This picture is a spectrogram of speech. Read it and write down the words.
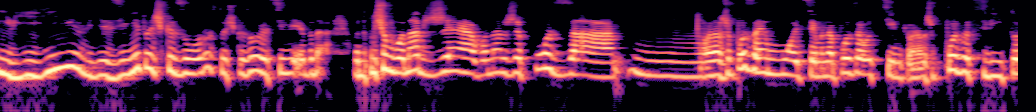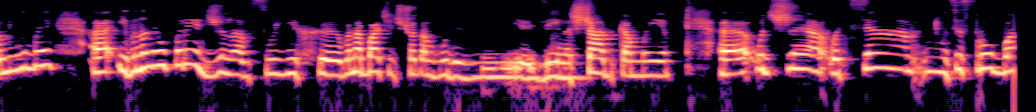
І в її, з її точки зору, з точки зору цієї, вона, причому вона вже, вона вже поза, вона вже поза емоціями, вона поза оцінками, вона вже поза світом, ніби. І вона не упереджена в своїх, е, вона бачить, що там буде з її, з її нащадками. Е, Отже, оця, оця спроба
